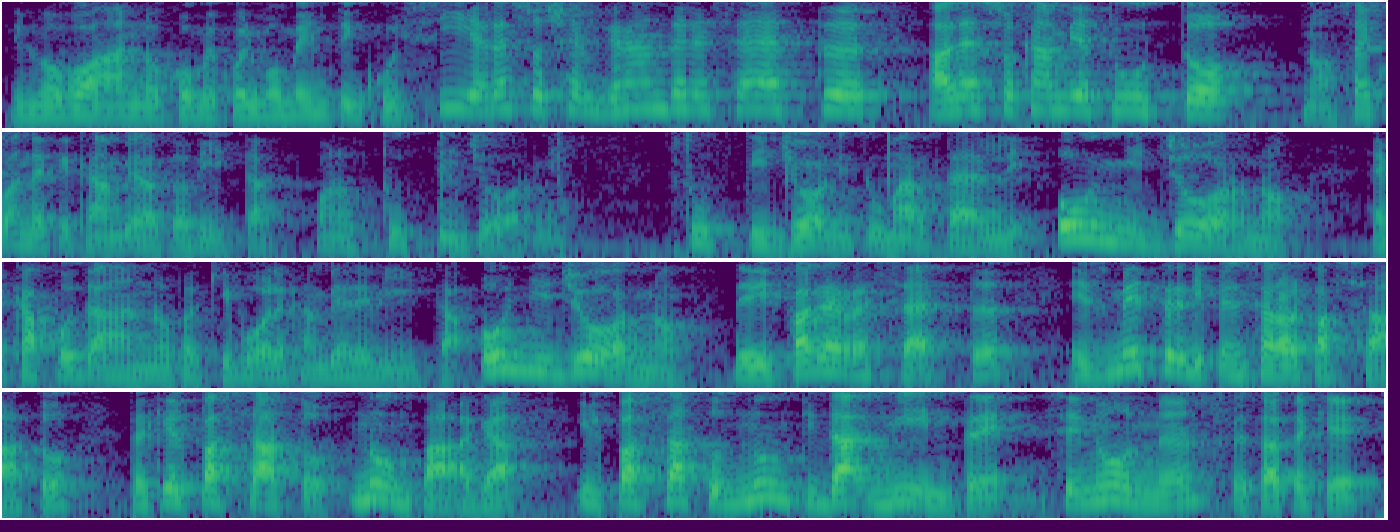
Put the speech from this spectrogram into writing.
il nuovo anno, come quel momento in cui sì, adesso c'è il grande reset, adesso cambia tutto. No, sai quando è che cambia la tua vita? Quando tutti i giorni tutti i giorni tu martelli, ogni giorno è capodanno per chi vuole cambiare vita, ogni giorno devi fare il reset e smettere di pensare al passato perché il passato non paga, il passato non ti dà niente se non, aspettate che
